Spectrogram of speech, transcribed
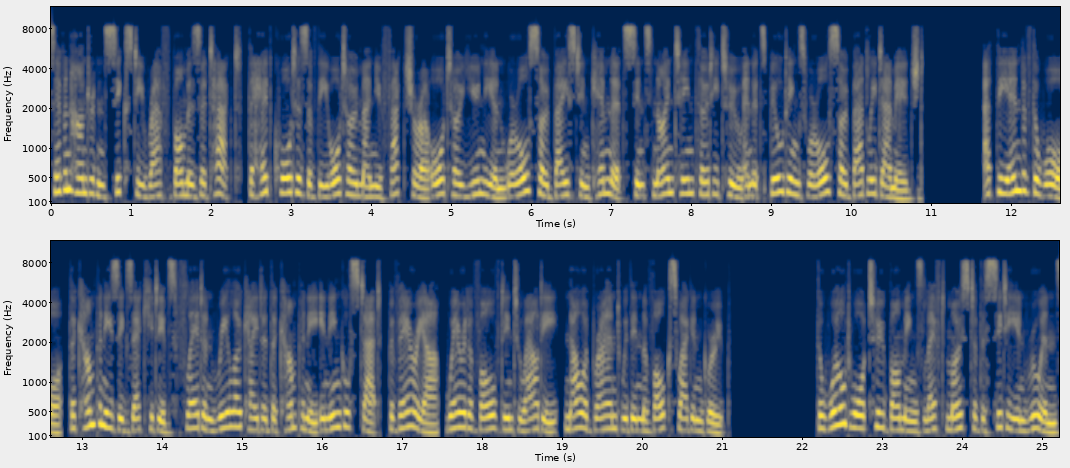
760 RAF bombers attacked. The headquarters of the auto manufacturer Auto Union were also based in Chemnitz since 1932 and its buildings were also badly damaged. At the end of the war, the company's executives fled and relocated the company in Ingolstadt, Bavaria, where it evolved into Audi, now a brand within the Volkswagen Group. The World War II bombings left most of the city in ruins,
